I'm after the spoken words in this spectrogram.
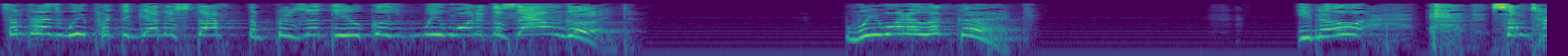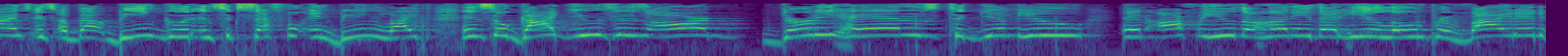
Sometimes we put together stuff to present to you because we want it to sound good. We want to look good. You know, sometimes it's about being good and successful and being liked. And so God uses our dirty hands to give you and offer you the honey that He alone provided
